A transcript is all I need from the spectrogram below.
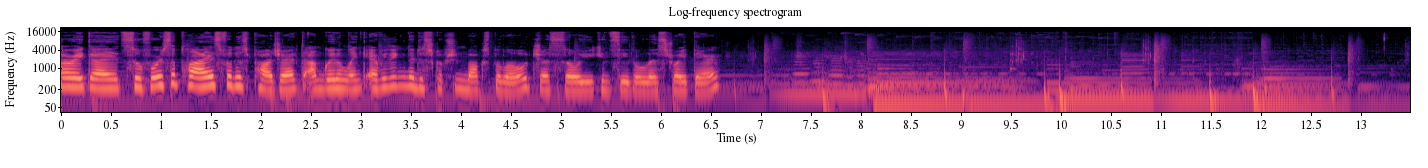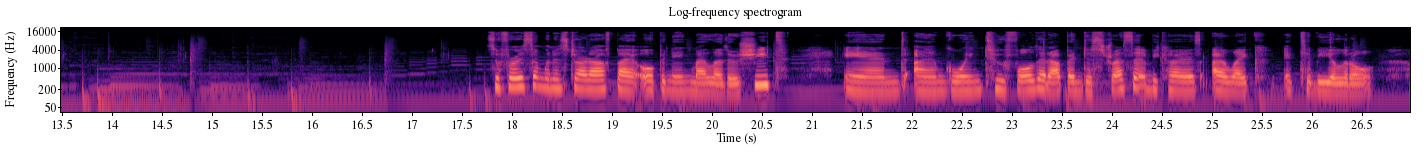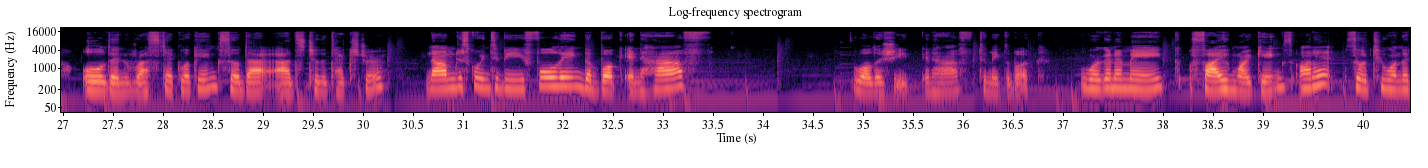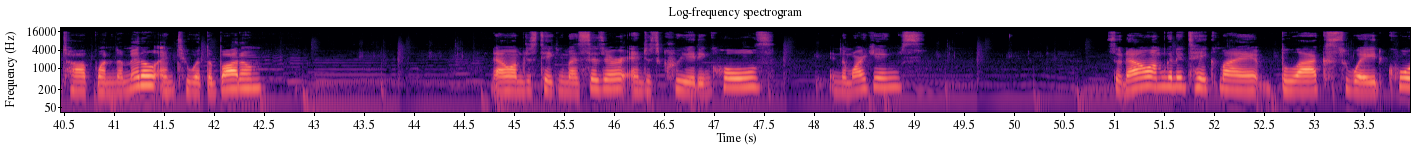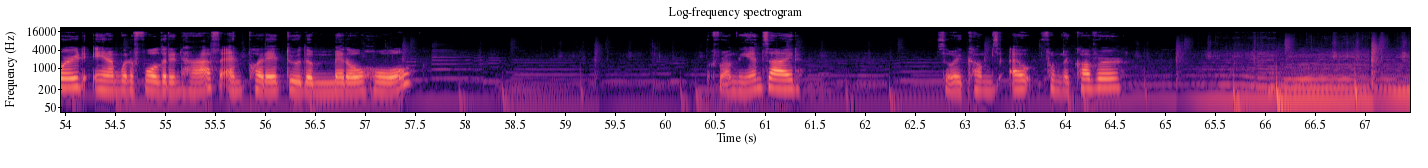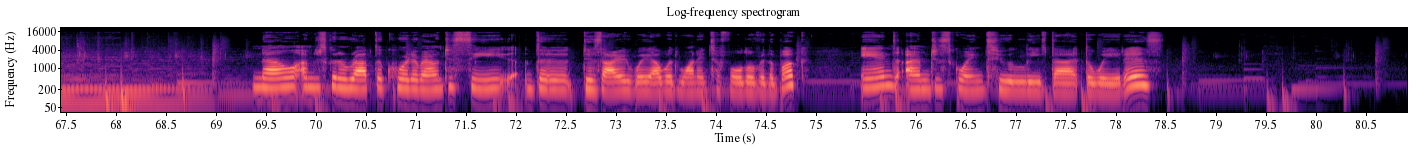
Alright guys, so for supplies for this project, I'm going to link everything in the description box below just so you can see the list right there. So first I'm going to start off by opening my leather sheet and I am going to fold it up and distress it because I like it to be a little old and rustic looking so that adds to the texture. Now I'm just going to be folding the book in half, well the sheet in half to make the book. We're to make five markings on it, so two on the top, one in the middle, and two at the bottom. Now I'm just taking my scissor and just creating holes in the markings. So now I'm going to take my black suede cord and I'm going to fold it in half and put it through the middle hole from the inside. So it comes out from the cover. Now I'm just going to wrap the cord around to see the desired way I would want it to fold over the book. And I'm just going to leave that the way it is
